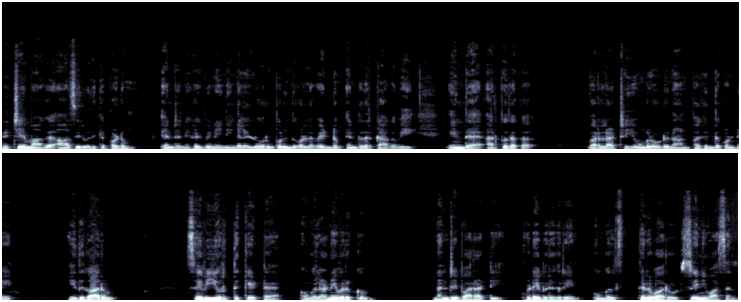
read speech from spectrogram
நிச்சயமாக ஆசீர்வதிக்கப்படும் என்ற நிகழ்வினை நீங்கள் எல்லோரும் புரிந்து கொள்ள வேண்டும் என்பதற்காகவே இந்த அற்புத வரலாற்றை உங்களோடு நான் பகிர்ந்து கொண்டேன். இதுகாரும் செவியுறுத்து கேட்ட உங்கள் அனைவருக்கும் நன்றி பாராட்டி விடைபெறுகிறேன். உங்கள் திருவாரூர் ஸ்ரீனிவாசன்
